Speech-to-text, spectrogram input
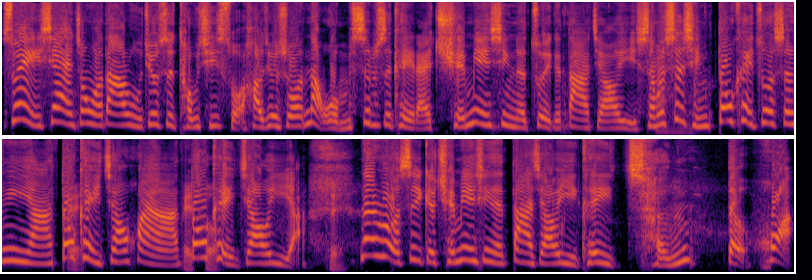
所以现在中国大陆就是投其所好，就是说，那我们是不是可以来全面性的做一个大交易？什么事情都可以做生意啊，都可以交换啊，都可以交易啊。对，那如果是一个全面性的大交易可以成的话，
